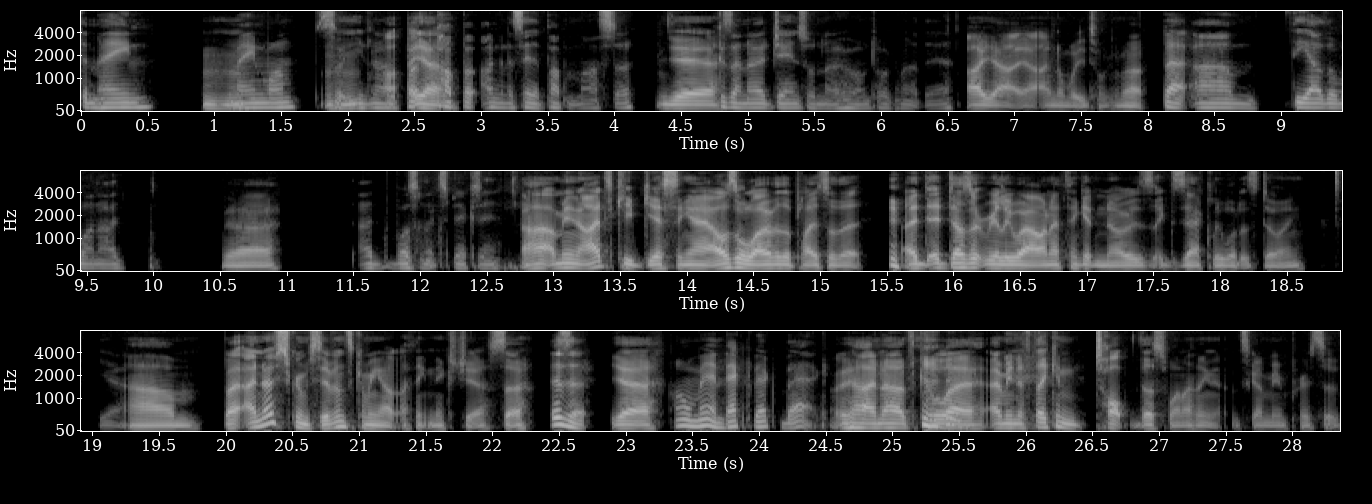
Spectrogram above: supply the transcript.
the main mhm, main one, so Mhm. you know, Uh, yeah. puppet. I'm going to say the puppet master yeah. because I know James will know who I'm talking about there. Oh yeah, yeah. I know what you're talking about. But um, the other one I Yeah. I wasn't expecting. Uh, I mean, I had to keep guessing. I was all over the place with it. it. It does it really well, and I think it knows exactly what it's doing. Yeah, Um, but I know Scream Seven's coming out. I think next year. So is it? yeah, Oh man, back to back to back. yeah. I know it's cool. eh? I mean, if they can top this one, I think it's going to be impressive.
